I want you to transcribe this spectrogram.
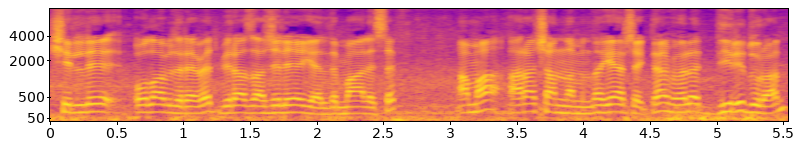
Kirli olabilir evet. Biraz aceleye geldi maalesef. Ama araç anlamında gerçekten böyle diri duran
